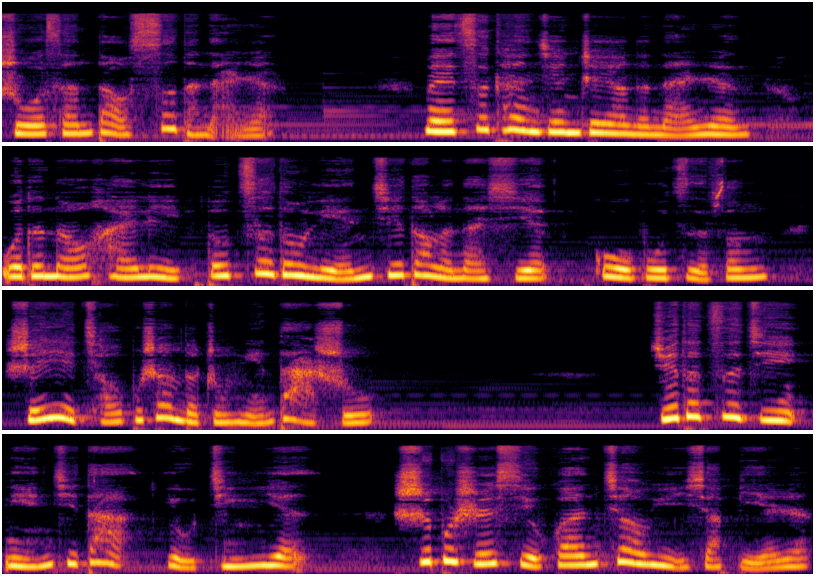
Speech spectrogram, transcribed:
说三道四的男人。每次看见这样的男人，我的脑海里都自动连接到了那些固步自封、谁也瞧不上的中年大叔。觉得自己年纪大有经验，时不时喜欢教育一下别人。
